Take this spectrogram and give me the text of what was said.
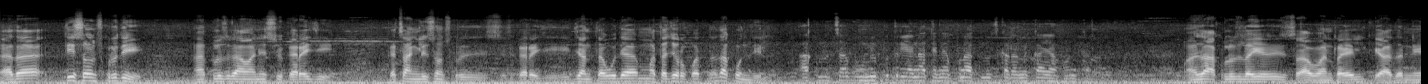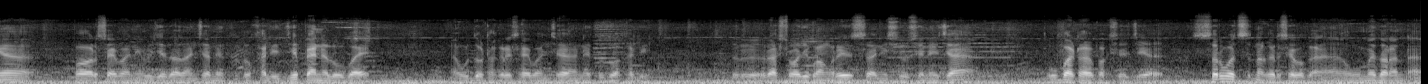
आता ती संस्कृती अकलूज गावाने स्वीकारायची का चांगली संस्कृती स्वीकारायची ही जनता उद्या मताच्या रूपातनं दाखवून देईल. अकलूजचा भूमिपुत्र या नात्याने आपण अकलूजकरांना काय आव्हान करा माझं अकलूजला हे आव्हान राहील की आदरणीय पवारसाहेब आणि विजयदादांच्या नेतृत्वाखाली जे पॅनल उभं आहे उद्धव ठाकरे साहेबांच्या नेतृत्वाखाली तर राष्ट्रवादी काँग्रेस आणि शिवसेनेच्या उभाटा पक्षाच्या सर्वच नगरसेवक उमेदवारांना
